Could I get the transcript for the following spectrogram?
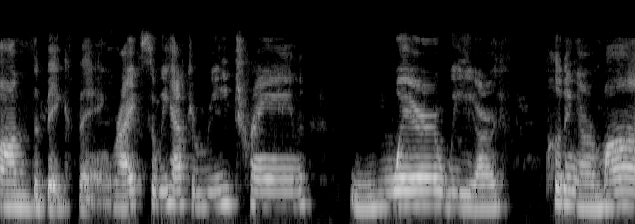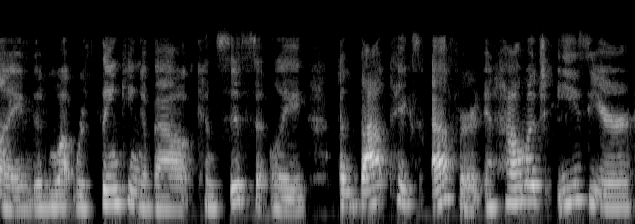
on the big thing, right? So we have to retrain where we are putting our mind and what we're thinking about consistently. And that takes effort. And how much easier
